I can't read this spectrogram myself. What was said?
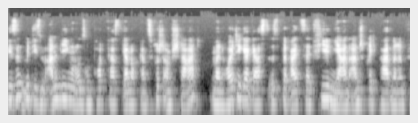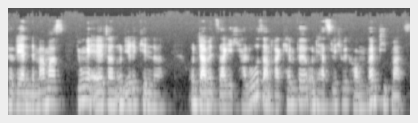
Wir sind mit diesem Anliegen in unserem Podcast ja noch ganz frisch am Start. Mein heutiger Gast ist bereits seit vielen Jahren Ansprechpartnerin für werdende Mamas, junge Eltern und ihre Kinder. Und damit sage ich Hallo Sandra Kempe und herzlich willkommen beim Piepmatz.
